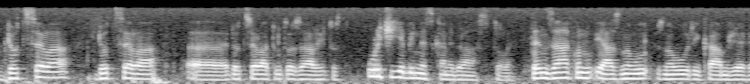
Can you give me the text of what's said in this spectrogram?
docela, docela, eh, docela tuto záležitost určitě by dneska nebyla na stole. Ten zákon, já znovu, znovu říkám, že,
